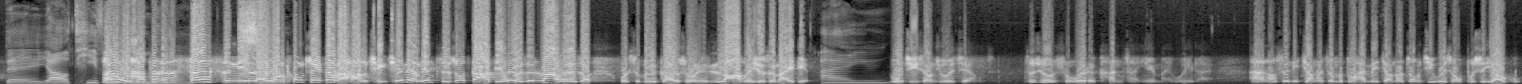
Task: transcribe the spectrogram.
对，要提防所以我说，这个是三十年来网通最大的行情。前两天指数大跌或者是拉回的时候，我是不是告诉你，拉回就是买点？哎。逻辑上就会这样子，这就是所谓的看产业买未来啊！老师，你讲了这么多，还没讲到重疾，为什么不是妖股？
